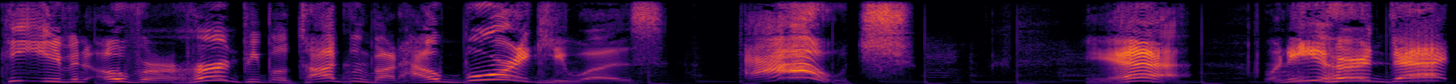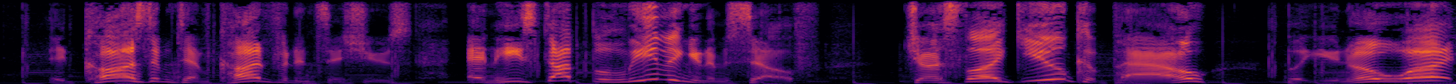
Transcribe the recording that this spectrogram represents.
He even overheard people talking about how boring he was. Ouch! Yeah, when he heard that, it caused him to have confidence issues, and he stopped believing in himself. Just like you, Kapow. But you know what?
